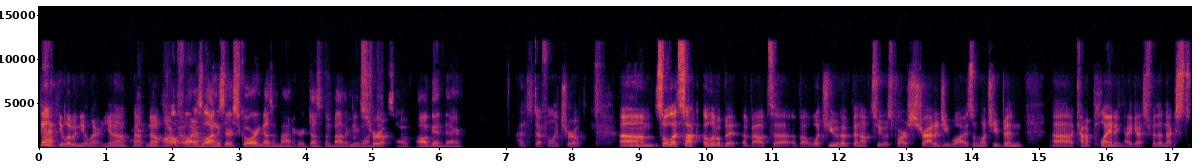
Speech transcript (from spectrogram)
yeah, you live and you learn. You know, no, no harm, all no fun as long as they're scoring doesn't matter. It doesn't bother me one true. bit. So all good there. That's definitely true. Um, so let's talk a little bit about uh, about what you have been up to as far as strategy wise and what you've been uh, kind of planning, I guess, for the next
